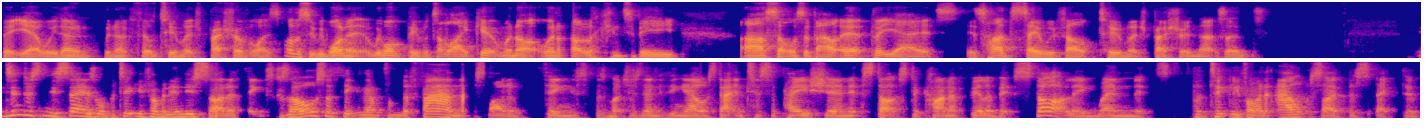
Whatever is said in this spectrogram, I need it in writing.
But yeah, we don't we don't feel too much pressure otherwise. Obviously, we want it. We want people to like it. We're not we're not looking to be ourselves about it. But yeah, it's it's hard to say we felt too much pressure in that sense it's interesting to say as well, particularly from an indie side of things, because I also think then from the fan side of things, as much as anything else, that anticipation it starts to kind of feel a bit startling when it's particularly from an outside perspective,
